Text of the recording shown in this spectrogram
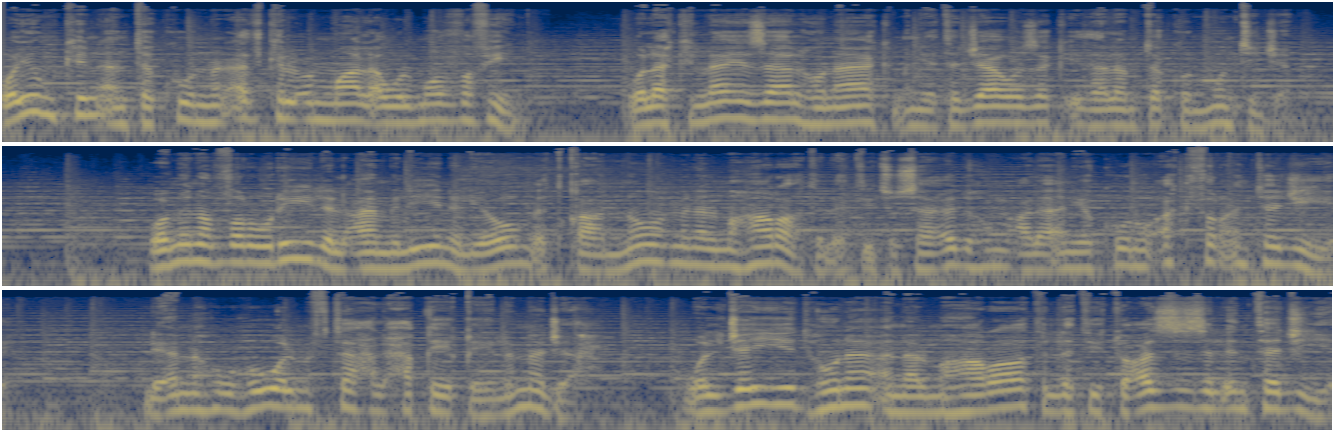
ويمكن أن تكون من أذكى العمال أو الموظفين، ولكن لا يزال هناك من يتجاوزك إذا لم تكن منتجًا. ومن الضروري للعاملين اليوم إتقان نوع من المهارات التي تساعدهم على أن يكونوا أكثر إنتاجية، لأنه هو المفتاح الحقيقي للنجاح. والجيد هنا أن المهارات التي تعزز الإنتاجية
